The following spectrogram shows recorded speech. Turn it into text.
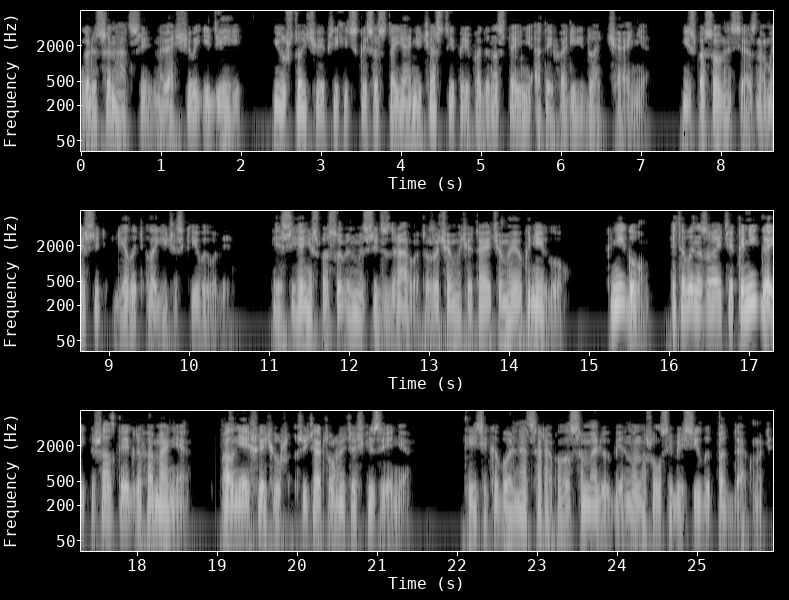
галлюцинации, навязчивые идеи, неустойчивое психическое состояние, частые перепады настроения от эйфории до отчаяния, неспособность связно мыслить, делать логические выводы. Если я не способен мыслить здраво, то зачем вы читаете мою книгу? Книгу? Это вы называете книгой? Жалкая графомания. Полнейшая чушь с литературной точки зрения. Критика больно оцарапала самолюбие, но нашел себе силы поддакнуть.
